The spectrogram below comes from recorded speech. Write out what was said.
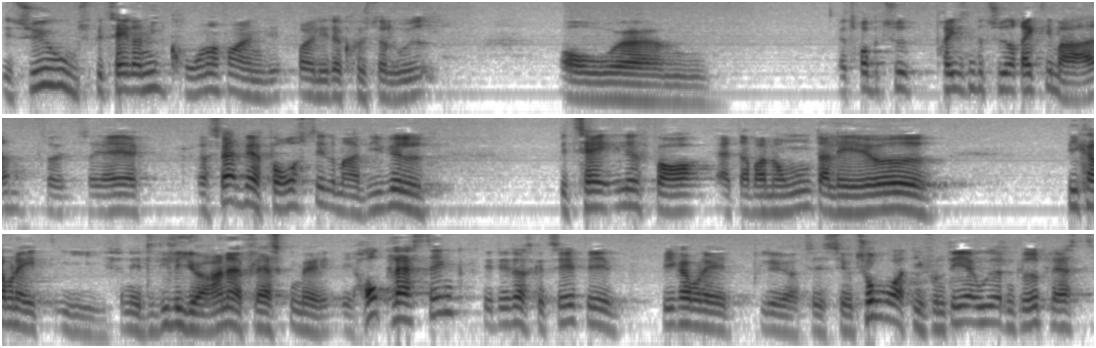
Et sygehus betaler 9 kroner for en, for en liter krystalloid. Og øh, jeg tror, betyder, prisen betyder rigtig meget. Så, så jeg, jeg er svært ved at forestille mig, at vi vil betale for, at der var nogen, der lavede bikarbonat i sådan et lille hjørne af flasken med et hård plast. Ikke? Det er det, der skal til. Det bikarbonat bliver til CO2 og diffunderer ud af den bløde plast.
